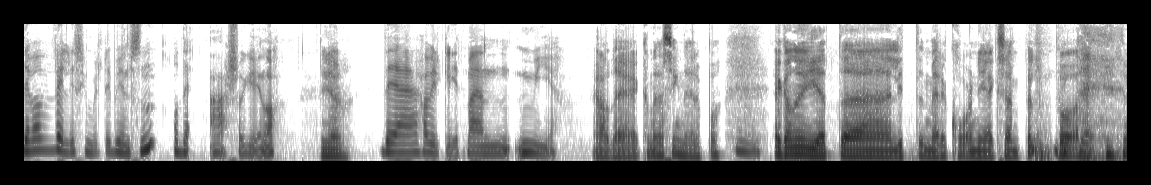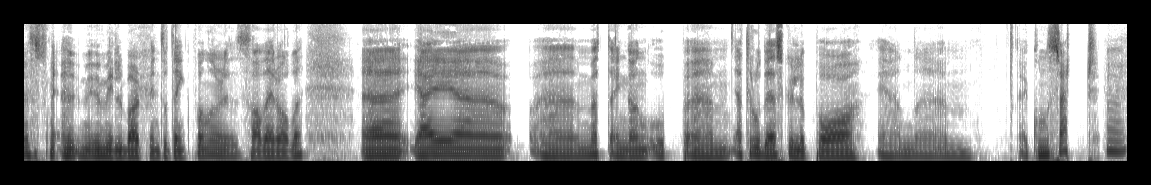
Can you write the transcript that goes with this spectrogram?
det var veldig skummelt i begynnelsen, og det er så gøy nå. Ja. Det har virkelig gitt meg en mye. Ja, det kan jeg signere på. Mm. Jeg kan jo gi et uh, litt mer corny eksempel på, okay. som jeg umiddelbart begynte å tenke på når du sa det rådet. Uh, jeg uh, møtte en gang opp Jeg trodde jeg skulle på en konsert. Mm.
